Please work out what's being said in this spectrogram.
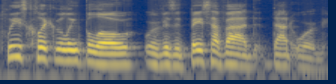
please click the link below or visit basehavad.org.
